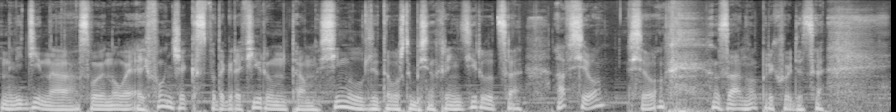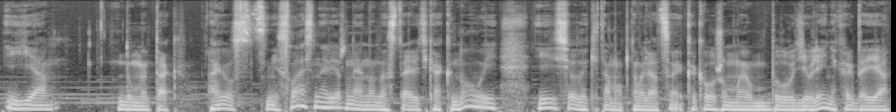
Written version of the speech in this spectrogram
наведи на свой новый айфончик, сфотографируем там символ для того, чтобы синхронизироваться, а все, все, заново приходится. И я думаю, так, iOS снеслась, наверное, надо ставить как новый и все-таки там обновляться. Каково же мое было удивление, когда я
